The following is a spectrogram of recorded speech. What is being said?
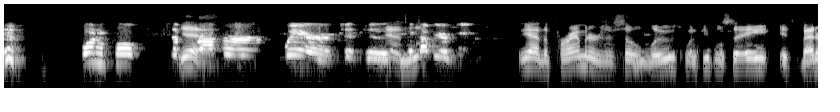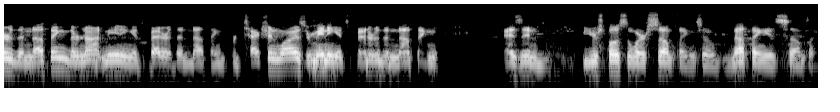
quote unquote the Yeah. proper wear to to, Yeah, to cover your face. Yeah, the parameters are so mm-hmm. loose. When people say it's better than nothing, they're not meaning it's better than nothing protection wise. They're meaning mm-hmm. it's better than nothing, as in you're supposed to wear something, so nothing is something.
